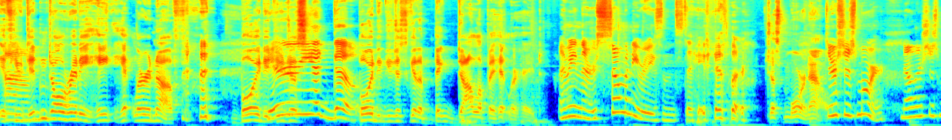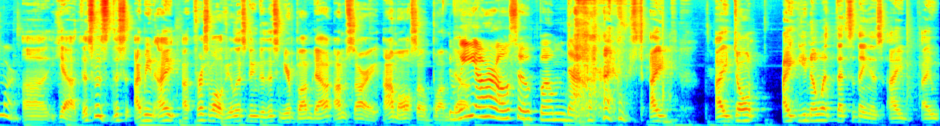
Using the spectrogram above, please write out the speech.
If you Um, didn't already hate Hitler enough, boy did you just you go. boy did you just get a big dollop of Hitler hate. I mean, there are so many reasons to hate Hitler. Just more now. There's just more. Now there's just more. Uh, yeah, this was this. I mean, I uh, first of all, if you're listening to this and you're bummed out, I'm sorry. I'm also bummed out. We are also bummed out. I, I, don't. I. You know what? That's the thing is, I, I,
